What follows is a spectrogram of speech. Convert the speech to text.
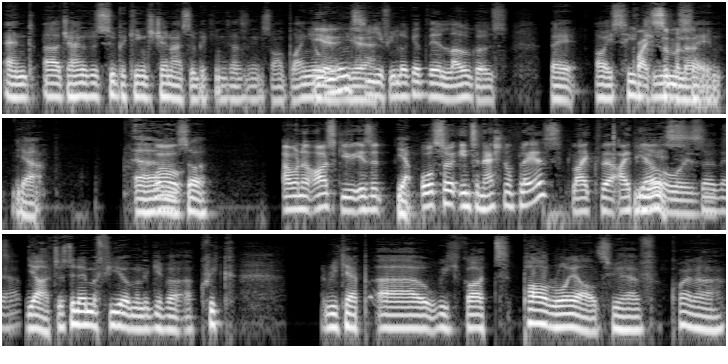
and uh, Johannesburg Super Kings, Chennai Super Kings as an example. And you'll Yeah, even yeah. see if you look at their logos, they are essentially Quite similar. the same. Yeah. Um, Well, so I want to ask you: Is it Yeah. also international players like the IPL, Yes, or is so it? yeah, just to name a few, I'm going to give a, a quick recap. Uh, we got Paarl Royals, who have quite a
